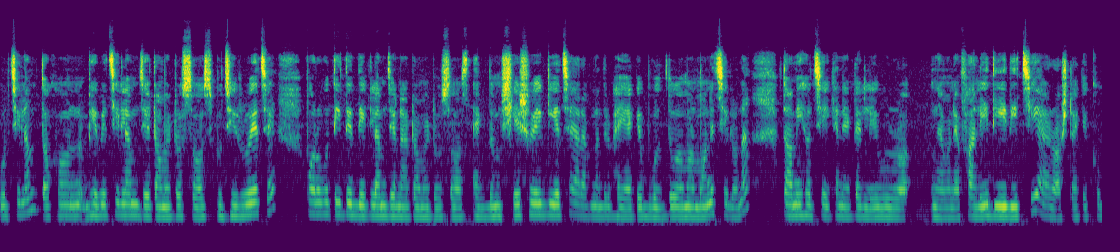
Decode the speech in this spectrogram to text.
করছিলাম, তখন ভেবেছিলাম যে টমেটো সস বুঝি রয়েছে। পরবর্তীতে দেখলাম যে না, টমেটো সস একদম শেষ হয়ে গিয়েছে। আর আপনাদের ভাইয়াকে বলতেও আমার মনে ছিল না। তো আমি হচ্ছে এখানে একটা লেবুর মানে ফালি দিয়ে দিচ্ছি আর রসটাকে খুব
